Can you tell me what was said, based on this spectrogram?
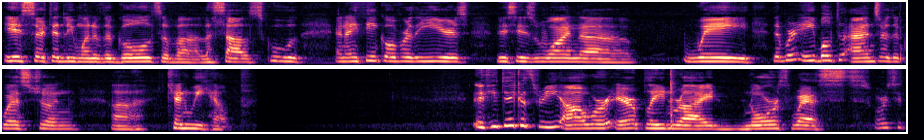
is certainly one of the goals of a LaSalle school and I think over the years, this is one uh, way that we're able to answer the question uh, can we help? If you take a three hour airplane ride northwest, or is it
